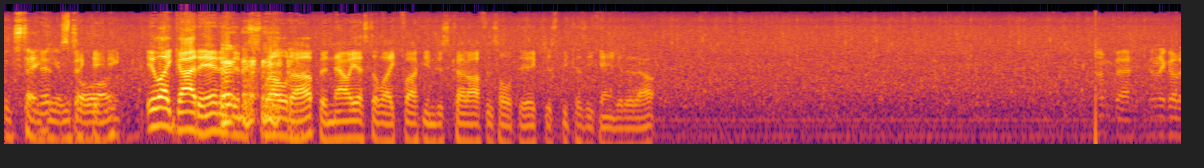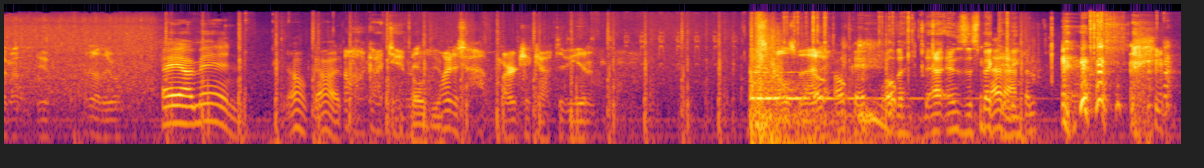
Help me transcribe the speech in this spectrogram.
It's taking him so long. Spectating. It like got in and then it swelled up, and now he has to like fucking just cut off his whole dick just because he can't get it out. I'm back, and I got a Mountain Dew. Another one. Hey, I'm in. Oh God. Oh god damn Told it! you. Why does Arctic have to be in? That smells bad. Okay. Well, that, that ends the that spectating. happened.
